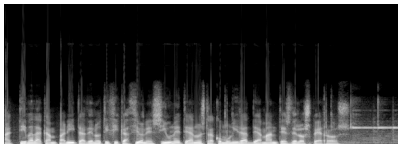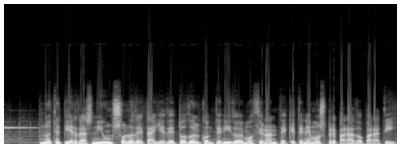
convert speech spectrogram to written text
activa la campanita de notificaciones y únete a nuestra comunidad de amantes de los perros. No te pierdas ni un solo detalle de todo el contenido emocionante que tenemos preparado para ti.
